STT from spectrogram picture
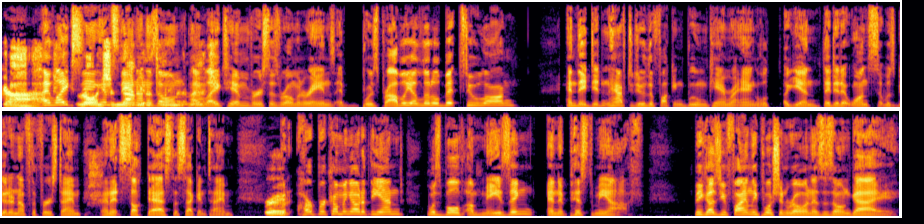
god! I like seeing Rowan him stand on his own. I liked him versus Roman Reigns. It was probably a little bit too long, and they didn't have to do the fucking boom camera angle again. They did it once. It was good enough the first time, and it sucked ass the second time. right. But Harper coming out at the end was both amazing and it pissed me off. Because you finally pushing Rowan as his own guy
